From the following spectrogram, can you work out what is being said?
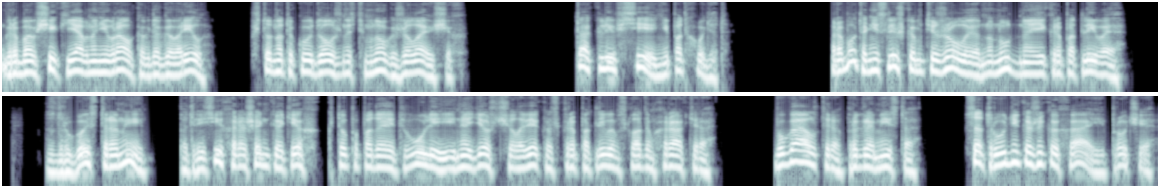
Гробовщик явно не врал, когда говорил, что на такую должность много желающих. Так ли все не подходят? Работа не слишком тяжелая, но нудная и кропотливая. С другой стороны, потряси хорошенько тех, кто попадает в ули, и найдешь человека с кропотливым складом характера. Бухгалтера, программиста, сотрудника ЖКХ и прочее.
